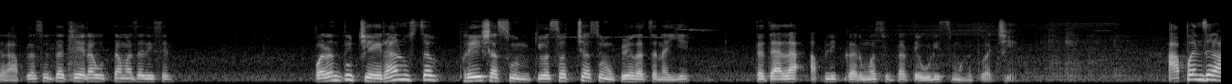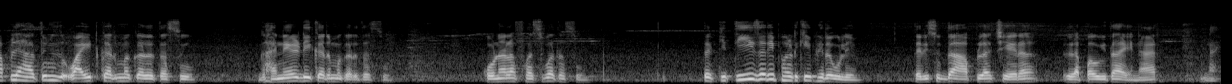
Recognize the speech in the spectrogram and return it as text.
तर आपला सुद्धा चेहरा उत्तमाचा दिसेल. परंतु चेहरा नुसता फ्रेश असून किंवा स्वच्छ असून उपयोगाचा आहे तर त्याला आपली कर्मसुद्धा तेवढीच महत्त्वाची आहे. आपण जर आपल्या हातून वाईट कर्म करत असू घाणेरडी कर्म करत असू कोणाला फसवत असू तर कितीही जरी फडके फिरवले तरी सुद्धा आपला चेहरा लपविता येणार नाही.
